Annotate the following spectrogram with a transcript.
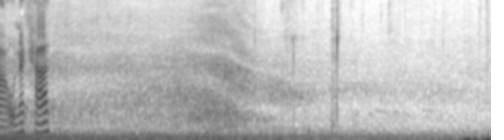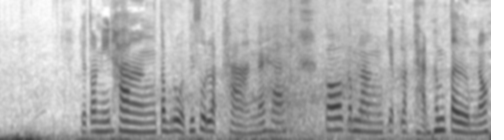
าวนะคะเดี๋ยวตอนนี้ทางตำรวจพิสูจน์หลักฐานนะคะ ก็กำลังเก็บหลักฐานเพิ่มเติมเนาะ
